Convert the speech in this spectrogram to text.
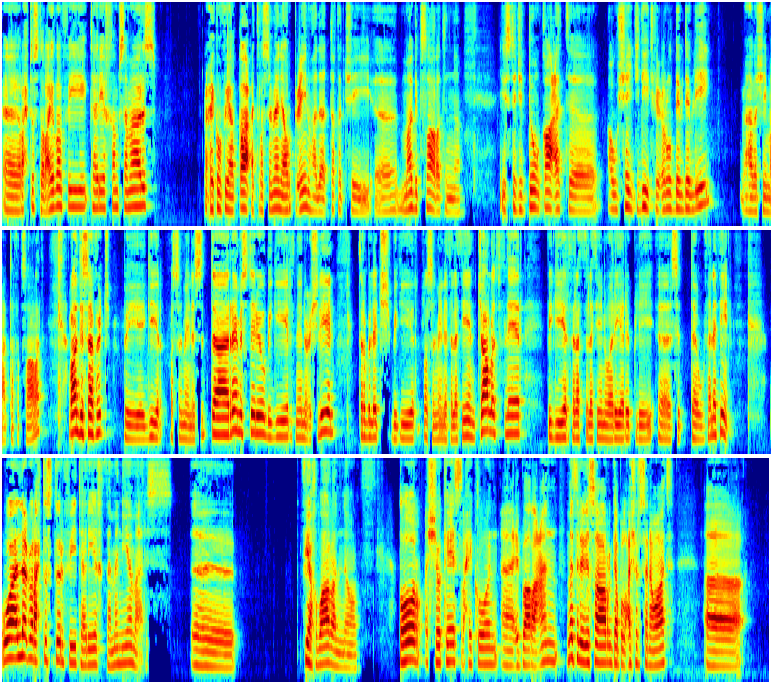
آه، راح تصدر أيضا في تاريخ 5 مارس. راح يكون فيها قاعة WrestleMania 40 وهذا أعتقد شيء آه، ما قد صارت إنه يستجدون قاعة أو شيء جديد في عروض WWE. هذا الشيء ما أعتقد صارت. راندي سافج ب gear WrestleMania 6 ري ميستيريو ب gear 22 Triple H ب gear WrestleMania 30 شارلوت فلير ب gear 33 وريا ريبلي 36 آه، واللعبة راح تصدر في تاريخ 8 مارس. آه، في أخبار إنه طور ال showcase راح يكون آه، عبارة عن مثل اللي صار قبل عشر سنوات.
